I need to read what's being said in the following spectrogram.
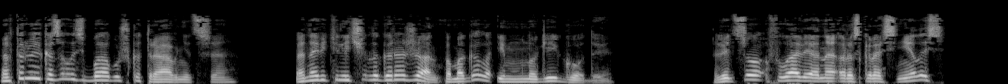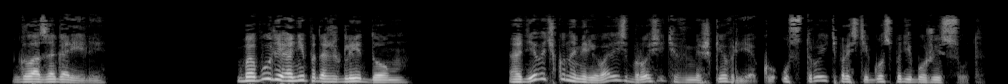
А второй оказалась бабушка-травница. Она ведь лечила горожан, помогала им многие годы. Лицо Флавиана раскраснелось, глаза горели. Бабули они подожгли дом, а девочку намеревались бросить в мешке в реку, устроить, прости господи, божий суд.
